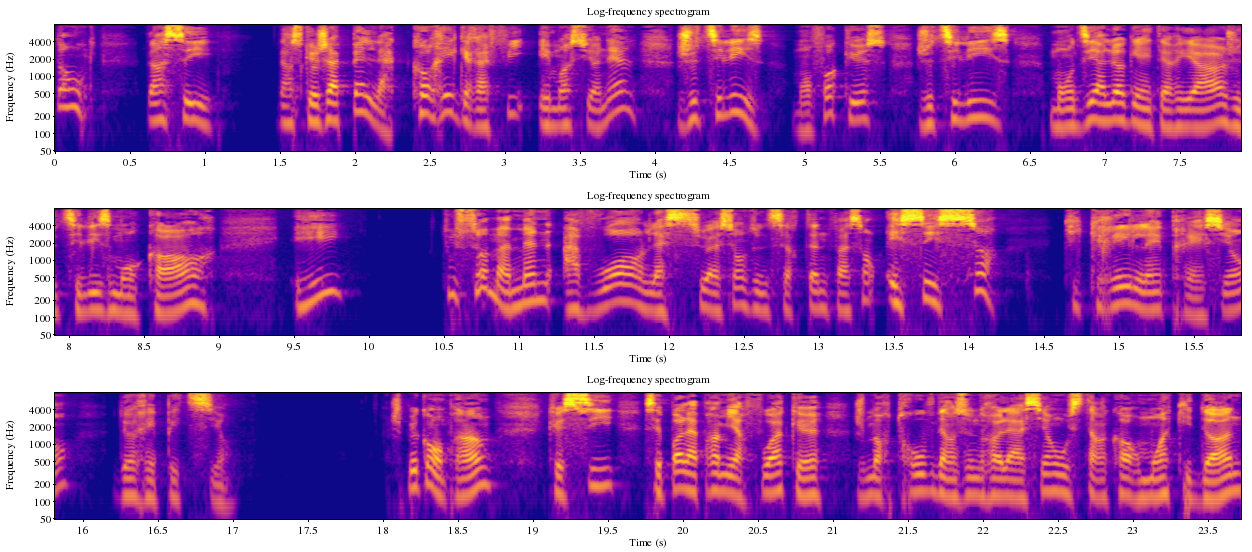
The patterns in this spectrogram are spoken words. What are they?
Donc, dans ces, dans ce que j'appelle la chorégraphie émotionnelle, j'utilise mon focus, j'utilise mon dialogue intérieur, j'utilise mon corps et tout ça m'amène à voir la situation d'une certaine façon et c'est ça qui crée l'impression de répétition. Je peux comprendre que si c'est pas la première fois que je me retrouve dans une relation où c'est encore moi qui donne,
